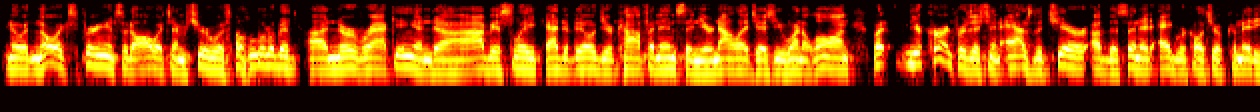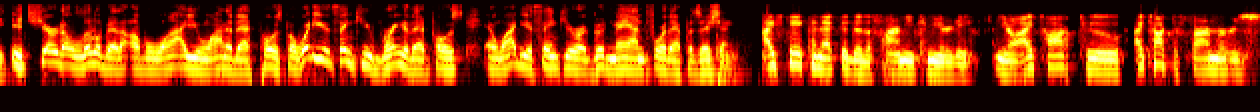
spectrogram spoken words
you know, with no experience at all, which I'm sure was a little bit uh, nerve wracking, and uh, obviously had to build your confidence and your knowledge as you went along. But your current position as the chair of the Senate Agricultural Committee, it shared a little bit of why you wanted that post. But what do you think you bring to that post, and why do you think you're a good man for that position? I stay connected to the farming community. You know, I talk to I talk to farmers.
